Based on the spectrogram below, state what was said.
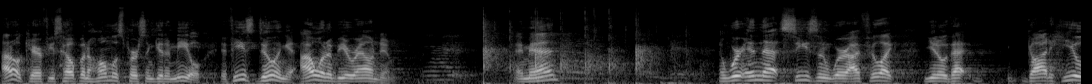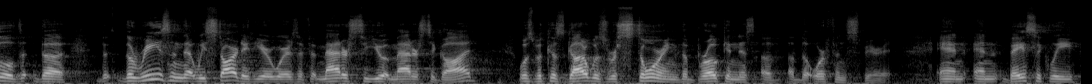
I don't care if he's helping a homeless person get a meal. If he's doing it, I want to be around him. Amen. Amen? And we're in that season where I feel like, you know, that God healed the, the, the reason that we started here, whereas if it matters to you, it matters to God, was because God was restoring the brokenness of, of the orphan spirit. And, and basically,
